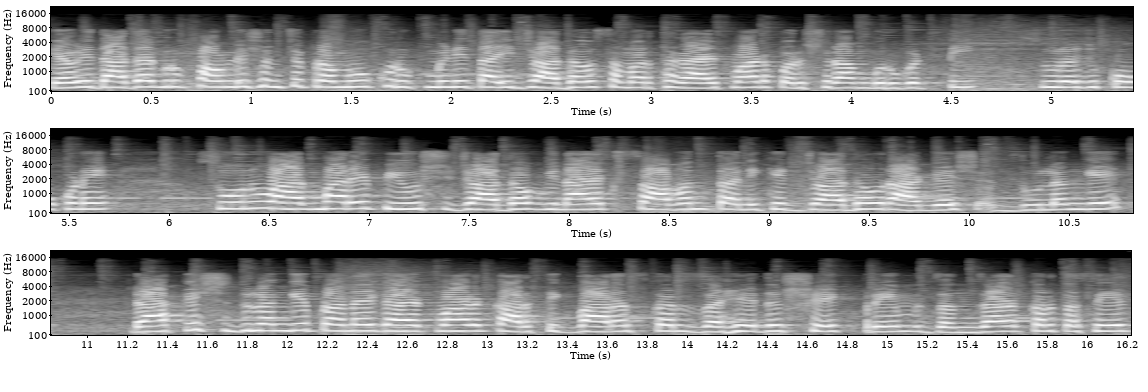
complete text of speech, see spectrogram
यावेळी दादा ग्रुप फाउंडेशनचे प्रमुख रुक्मिणीताई जाधव समर्थ गायकवाड परशुराम गुरुगट्टी सूरज कोकणे सोनू वाघमारे पियुष जाधव विनायक सावंत अनिकेत जाधव रागेश दुलंगे राकेश दुलंगे प्रणय गायकवाड कार्तिक बारसकर जहेद शेख प्रेम जंजाळकर तसेच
